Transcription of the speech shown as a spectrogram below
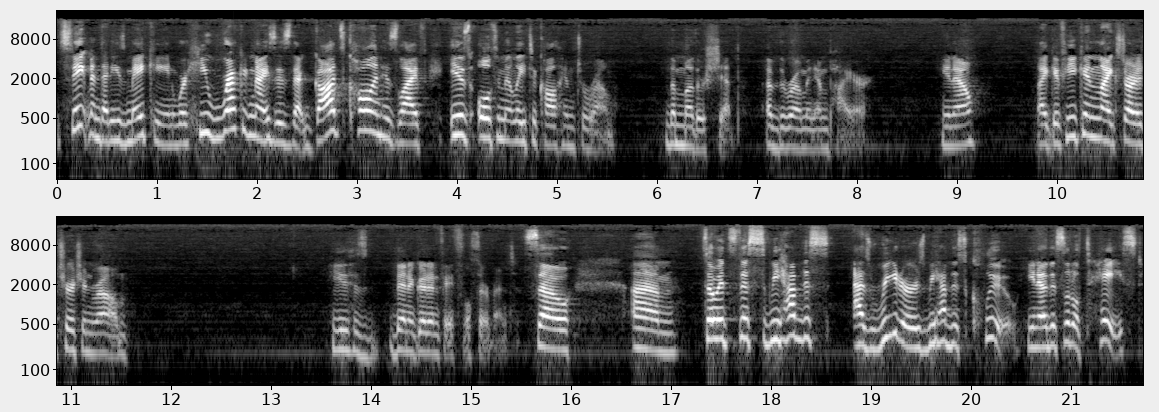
statement that he's making where he recognizes that God's call in his life is ultimately to call him to Rome, the mothership of the Roman Empire. You know? Like if he can like start a church in Rome, he has been a good and faithful servant. So, um, so it's this, we have this, as readers, we have this clue, you know, this little taste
